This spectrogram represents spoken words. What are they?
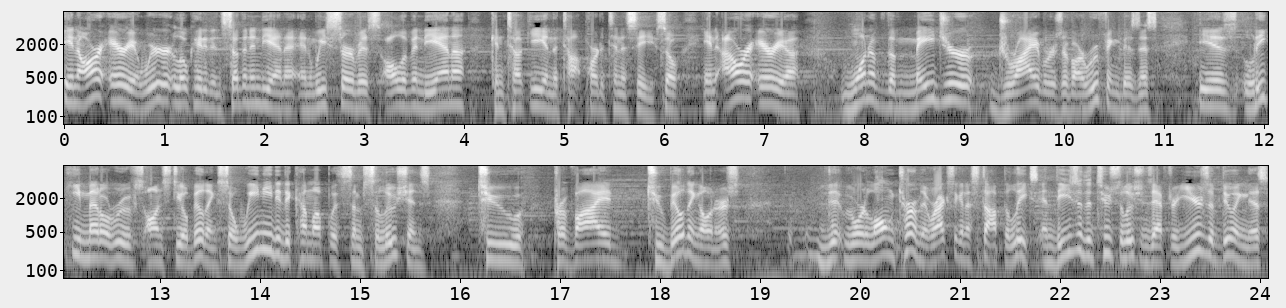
In our area, we're located in southern Indiana and we service all of Indiana, Kentucky, and the top part of Tennessee. So in our area, one of the major drivers of our roofing business is leaky metal roofs on steel buildings. So we needed to come up with some solutions to provide to building owners that were long term, that were actually going to stop the leaks. And these are the two solutions after years of doing this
